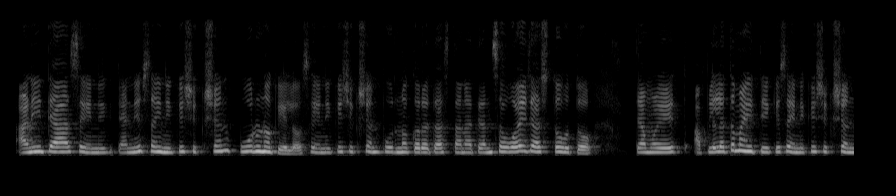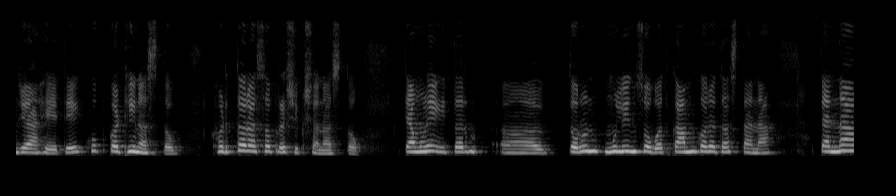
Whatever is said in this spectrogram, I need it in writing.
आणि त्या सैनिक त्यांनी सैनिकी शिक्षण पूर्ण केलं. सैनिकी शिक्षण पूर्ण करत असताना त्यांचं वय जास्त होतं. त्यामुळे आपल्याला तर माहिती आहे की सैनिकी शिक्षण जे आहे ते खूप कठीण असतं. खडतर असं प्रशिक्षण असतं. त्यामुळे इतर तरुण मुलींसोबत काम करत असताना त्यांना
